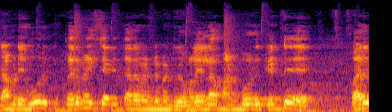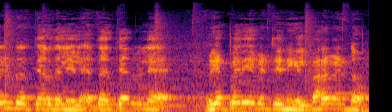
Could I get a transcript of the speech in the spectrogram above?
நம்முடைய ஊருக்கு பெருமை தேடி தர வேண்டும் என்று உங்களை எல்லாம் அன்போடு கேட்டு வருகின்ற தேர்தலில் தேர்வில் மிகப்பெரிய வெற்றி நீங்கள் பெற வேண்டும்.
